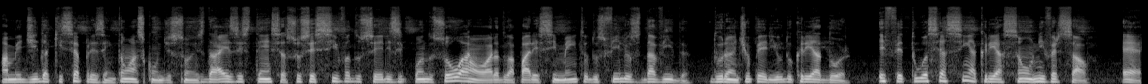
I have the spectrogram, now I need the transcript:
À medida que se apresentam as condições da existência sucessiva dos seres e quando soa a hora do aparecimento dos filhos da vida, durante o período criador, efetua-se assim a criação universal é,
